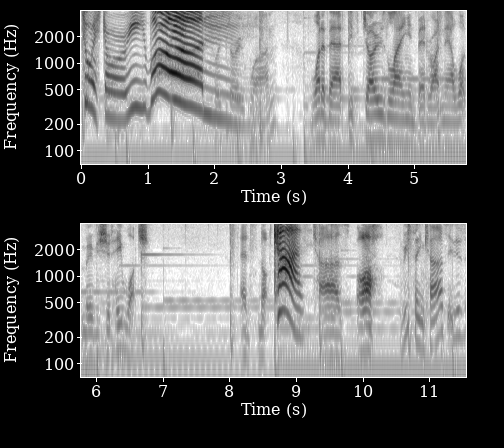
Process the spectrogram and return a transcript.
Toy Story 1. Toy Story 1. What about if Joe's laying in bed right now, what movie should he watch? And it's not Cars. Cars. Oh, have you seen Cars? It is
